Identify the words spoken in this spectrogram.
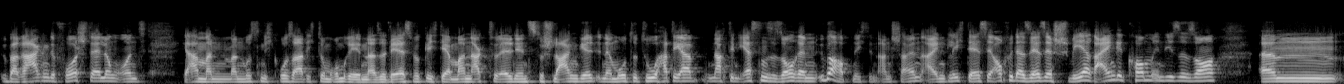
Überragende Vorstellung und ja, man, man muss nicht großartig drum rumreden. Also der ist wirklich der Mann aktuell, den es zu schlagen gilt in der Moto2. Hatte ja nach den ersten Saisonrennen überhaupt nicht den Anschein eigentlich. Der ist ja auch wieder sehr, sehr schwer reingekommen in die Saison. Ähm,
